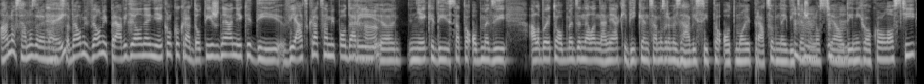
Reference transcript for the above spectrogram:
Áno, samozrejme. Hej. Veľmi, veľmi pravidelne, niekoľkokrát do týždňa, niekedy viackrát sa mi podarí, Aha. E, niekedy sa to obmedzí, alebo je to obmedzené len na nejaký víkend. Samozrejme závisí to od mojej pracovnej vyťaženosti uh-huh, uh-huh. a od mhm. iných okolností.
